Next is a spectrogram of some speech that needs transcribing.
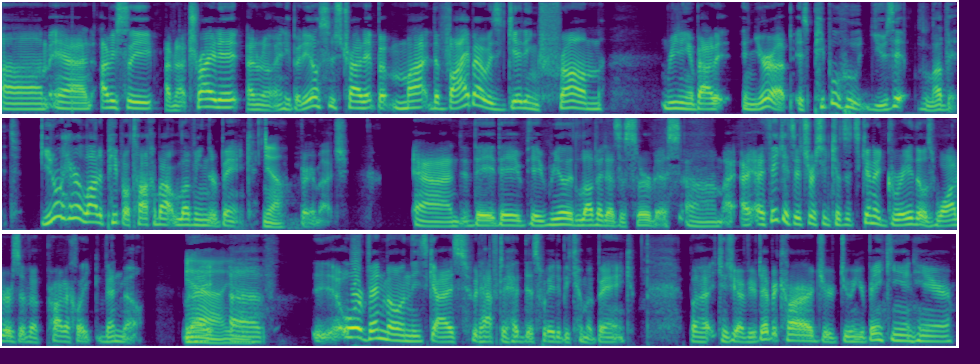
Um, and obviously, I've not tried it. I don't know anybody else who's tried it, but my the vibe I was getting from reading about it in Europe is people who use it love it. You don't hear a lot of people talk about loving their bank. Yeah. Very much. And they they they really love it as a service. Um, I, I think it's interesting because it's going to gray those waters of a product like Venmo. Right? Yeah, yeah. Uh, or Venmo and these guys would have to head this way to become a bank. But because you have your debit card, you're doing your banking in here.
